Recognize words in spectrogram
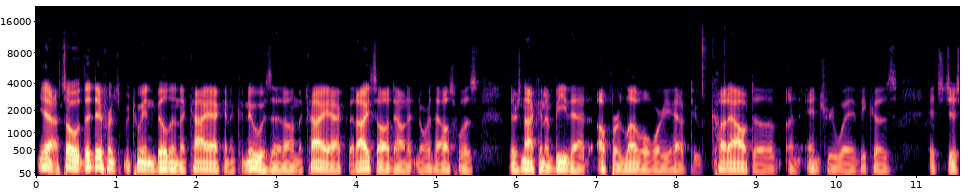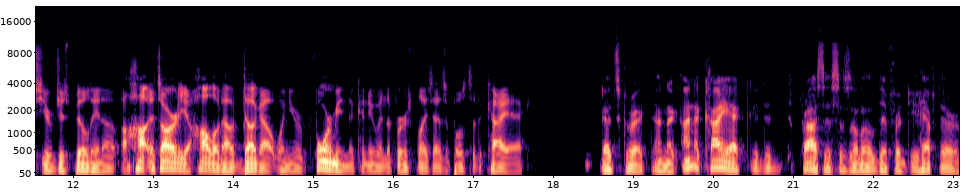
Yeah. So the difference between building a kayak and a canoe is that on the kayak that I saw down at North House was there's not going to be that upper level where you have to cut out a, an entryway because It's just you're just building a, a ho- it's already a hollowed out dugout when you're forming the canoe in the first place, as opposed to the kayak. That's correct. On a on a kayak, the, the process is a little different. You have to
